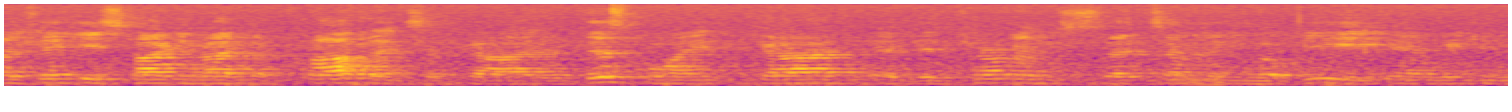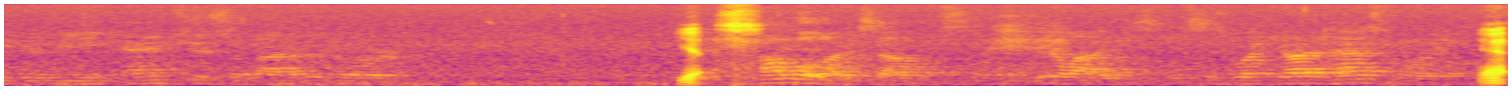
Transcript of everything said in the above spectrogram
I think he's talking about the providence of God. At this point, God determines that something will be, and we can either be anxious about it or Yes. humble ourselves and realize this is what God has. Yeah,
